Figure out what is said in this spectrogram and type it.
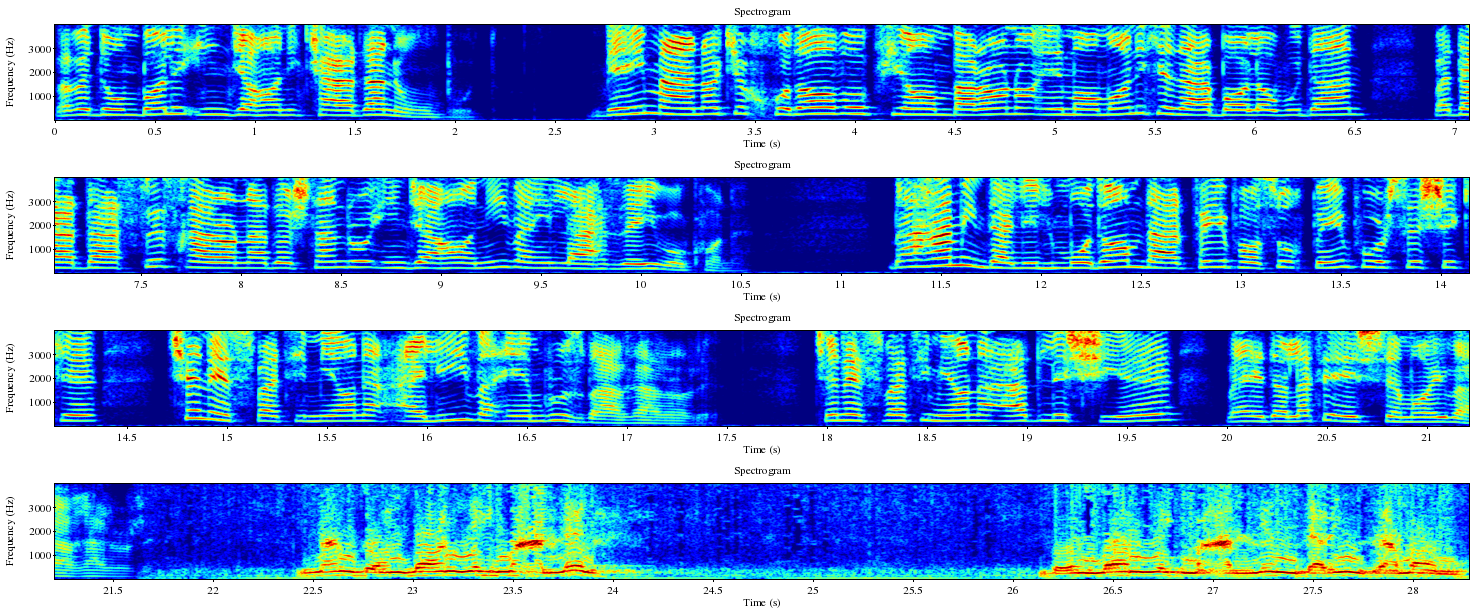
و به دنبال این جهانی کردن اون بود. به این معنا که خدا و پیامبران و امامانی که در بالا بودند و در دسترس قرار نداشتن رو این جهانی و این لحظه ای بکنه به همین دلیل مدام در پی پاسخ به این پرسشه که چه نسبتی میان علی و امروز برقراره؟ چه نسبتی میان عدل شیعه و عدالت اجتماعی برقراره؟ من به عنوان یک معلم به عنوان یک معلم در این زمان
